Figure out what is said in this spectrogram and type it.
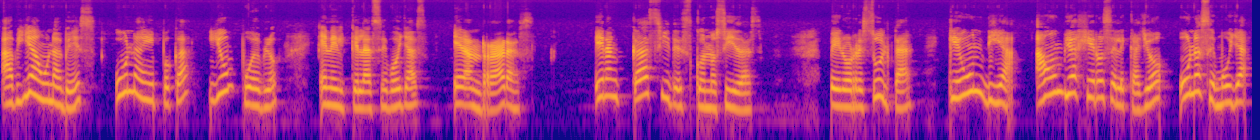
Había una vez una época y un pueblo en el que las cebollas eran raras eran casi desconocidas. Pero resulta que un día a un viajero se le cayó una cebolla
